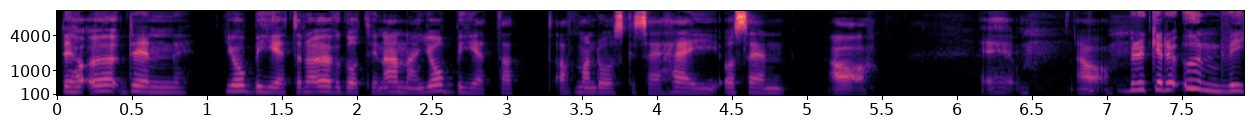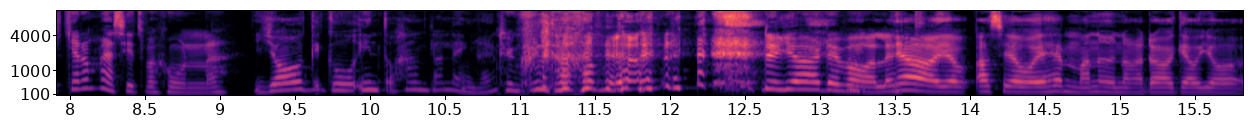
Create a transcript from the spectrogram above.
det har, den jobbigheten har övergått till en annan jobbighet att, att man då ska säga hej och sen, ja. Eh, ja. Brukar du undvika de här situationerna? Jag går inte och handlar längre. Du går inte och handlar. Du gör det valet. Ja, jag, alltså jag var ju hemma nu några dagar och jag,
